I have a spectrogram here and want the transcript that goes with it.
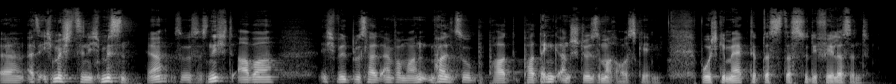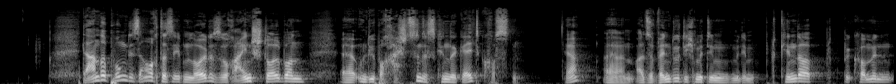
äh, also ich möchte sie nicht missen, ja, so ist es nicht, aber ich will bloß halt einfach mal, mal so paar, paar Denkanstöße mal rausgeben, wo ich gemerkt habe, dass das so die Fehler sind. Der andere Punkt ist auch, dass eben Leute so reinstolpern äh, und überrascht sind, dass Kinder Geld kosten. Ja, ähm, also wenn du dich mit dem mit dem Kinderbekommen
